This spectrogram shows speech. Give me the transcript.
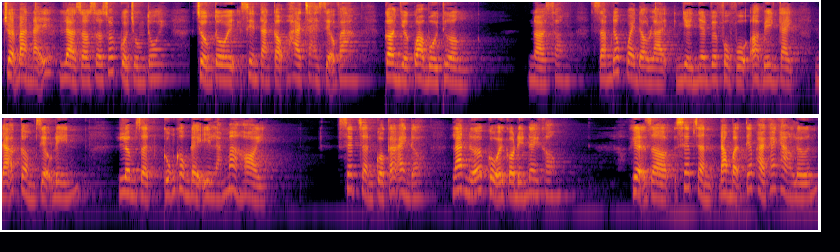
chuyện bàn nãy là do sơ suất của chúng tôi. Chúng tôi xin tặng cậu hai chai rượu vang, coi như quà bồi thường. Nói xong, giám đốc quay đầu lại nhìn nhân viên phục vụ ở bên cạnh đã cầm rượu đến. Lâm giật cũng không để ý lắm mà hỏi. xếp Trần của các anh đâu? Lát nữa cô ấy có đến đây không? Hiện giờ xếp Trần đang bận tiếp hai khách hàng lớn.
